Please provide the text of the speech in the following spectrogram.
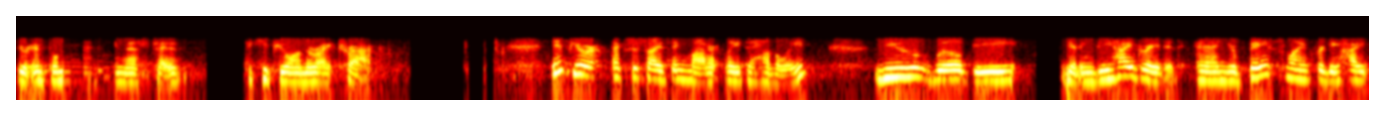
you're implementing this to, to keep you on the right track. If you're exercising moderately to heavily, you will be getting dehydrated, and your baseline for, dehy-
